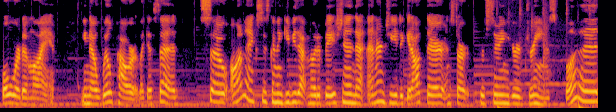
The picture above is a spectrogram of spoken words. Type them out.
forward in life. You know, willpower, like I said. So Onyx is going to give you that motivation, that energy to get out there and start pursuing your dreams. But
